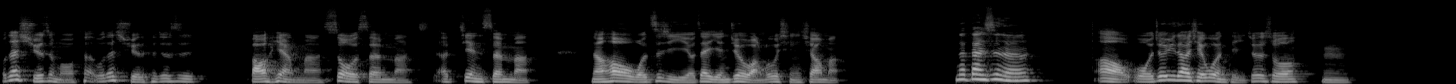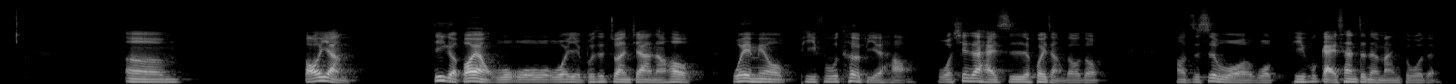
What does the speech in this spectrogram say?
我在学什么？我在学的就是保养嘛、瘦身嘛、呃健身嘛，然后我自己有在研究网络行销嘛。那但是呢，哦，我就遇到一些问题，就是说，嗯嗯，保养，第一个保养，我我我我也不是专家，然后。我也没有皮肤特别好，我现在还是会长痘痘，哦，只是我我皮肤改善真的蛮多的，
